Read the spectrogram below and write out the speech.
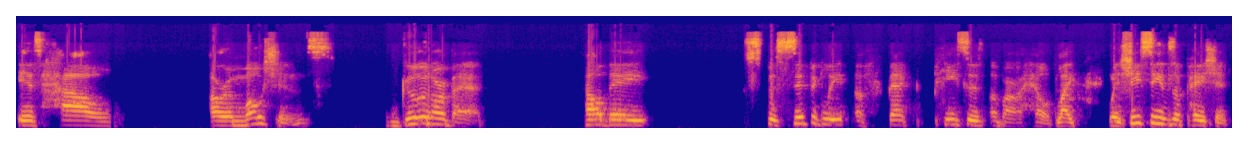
is how our emotions, good or bad, how they specifically affect pieces of our health. Like when she sees a patient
